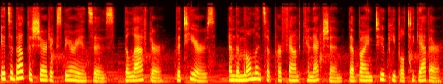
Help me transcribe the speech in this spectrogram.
It's about the shared experiences, the laughter, the tears, and the moments of profound connection that bind two people together.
